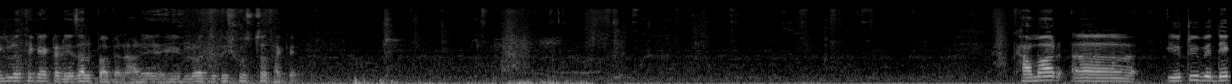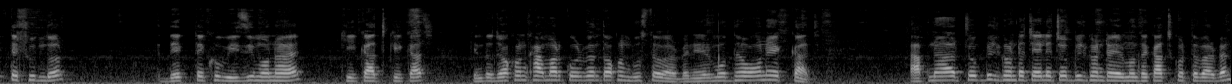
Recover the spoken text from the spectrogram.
এগুলো থেকে একটা রেজাল্ট পাবেন। আর এগুলো যদি সুস্থ থাকে। খামার ইউটিউবে দেখতে সুন্দর। দেখতে খুব ইজি মনে হয়, কি কাজ কি কাজ। কিন্তু যখন খামার করবেন, তখন বুঝতে পারবেন এর মধ্যে অনেক কাজ। আপনার চব্বিশ ঘণ্টা চাইলে চব্বিশ ঘণ্টা এর মধ্যে কাজ করতে পারবেন।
